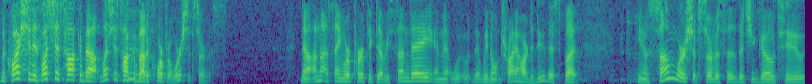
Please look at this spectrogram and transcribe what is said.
The question is let's just talk about let's just talk about a corporate worship service. Now, I'm not saying we're perfect every Sunday and that we, that we don't try hard to do this, but you know, some worship services that you go to,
